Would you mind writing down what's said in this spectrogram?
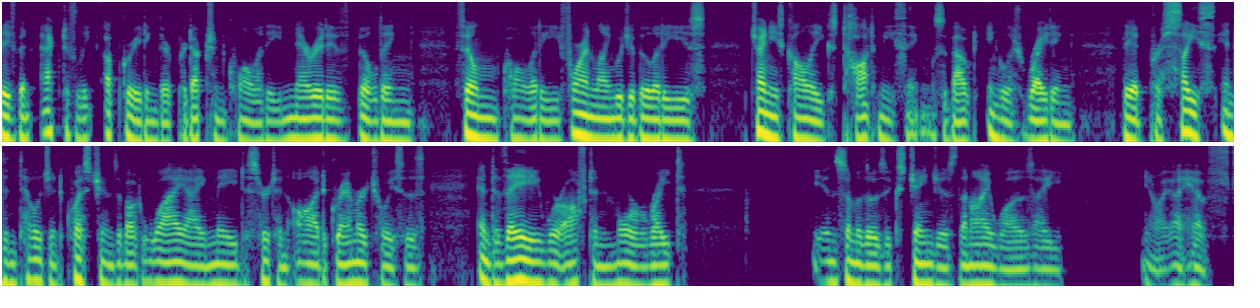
They've been actively upgrading their production quality, narrative building, film quality, foreign language abilities. Chinese colleagues taught me things about English writing. They had precise and intelligent questions about why I made certain odd grammar choices, and they were often more right in some of those exchanges than I was. I, you know, I, I have,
